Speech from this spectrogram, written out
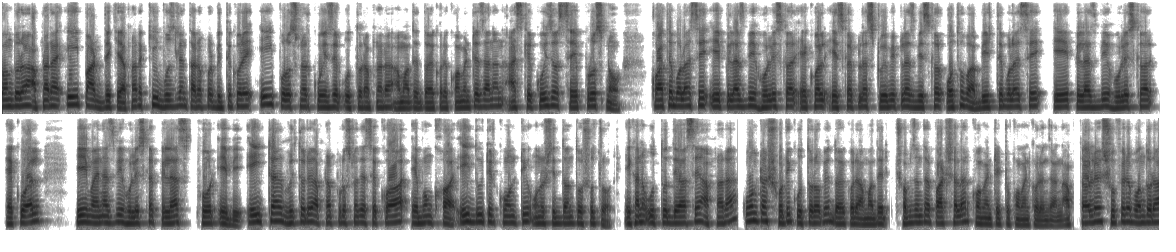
বন্ধুরা, আপনারা এই পার্ট দেখে আপনারা কি বুঝলেন তার উপর ভিত্তি করে এই প্রশ্নের কুইজের উত্তর আপনারা আমাদের দয়া করে কমেন্টে জানান। আজকের কুইজ হচ্ছে প্রশ্ন, কতে বলা হয়েছে a plus b whole square equal a square plus two b plus b square অথবা বিতে বলা হয়েছে a plus b whole square equal a minus b whole square plus four a b এইটার ভিতরে আপনার প্রশ্ন দিয়েছে ক এবং খ। এই দুইটির কোনটি অনুসিদ্ধান্ত সূত্র? এখানে উত্তর দেওয়া আছে আপনারা কোনটা সঠিক উত্তর হবে, দয়া করে আমাদের সবজনতার পাঠশালার কমেন্টে একটু কমেন্ট করে জানান। তাহলে সুফের বন্ধুরা,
